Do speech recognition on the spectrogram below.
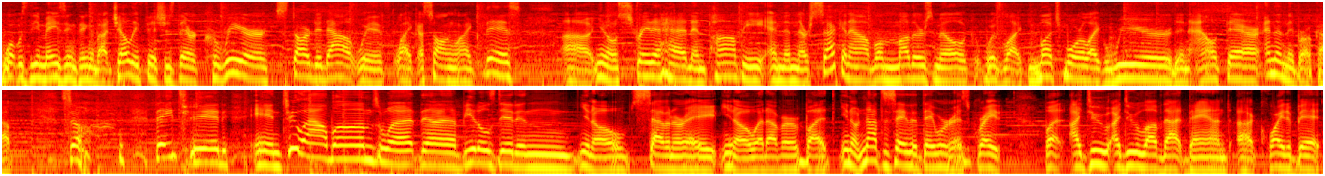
what was the amazing thing about Jellyfish is their career started out with like a song like this, uh, you know, straight ahead and poppy, and then their second album, Mother's Milk, was like much more like weird and out there, and then they broke up. So they did in two albums what the Beatles did in you know seven or eight, you know whatever. But you know, not to say that they were as great but I do I do love that band uh, quite a bit.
